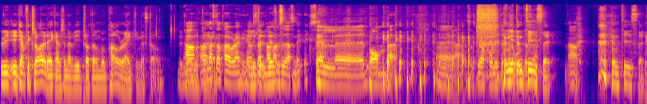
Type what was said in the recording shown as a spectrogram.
vi, kan förklara det kanske när vi pratar om vår power ranking nästa gång. Ja, lite, ja, nästa power ranking kan vi släppa det, Mattias Excel-bomb här. uh, så ska jag få lite En liten teaser. Ja. en teaser.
